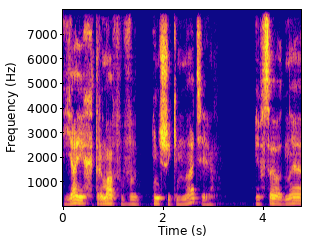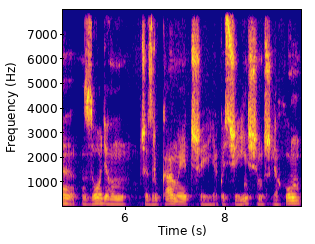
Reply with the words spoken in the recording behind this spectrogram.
Я їх тримав в іншій кімнаті, і все одне з одягом, чи з руками, чи якось ще іншим шляхом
